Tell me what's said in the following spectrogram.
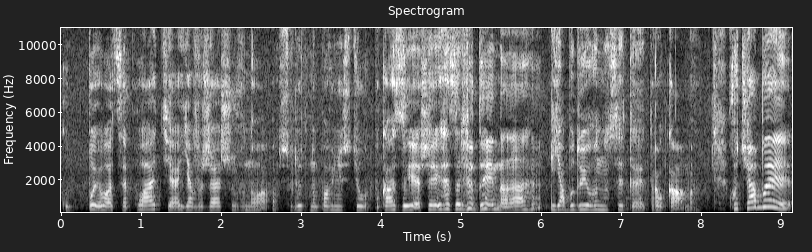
купила це плаття. Я вважаю, що воно абсолютно повністю показує, що я за людина. Я буду його носити роками. Хоча би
